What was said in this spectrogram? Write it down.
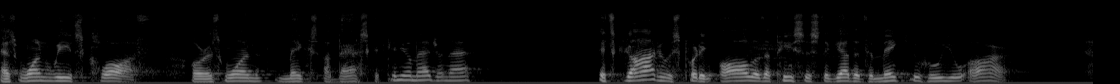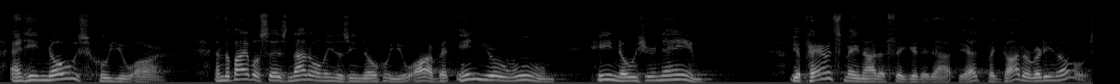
as one weaves cloth or as one makes a basket. Can you imagine that? It's God who is putting all of the pieces together to make you who you are. And He knows who you are. And the Bible says not only does He know who you are, but in your womb, He knows your name. Your parents may not have figured it out yet, but God already knows.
